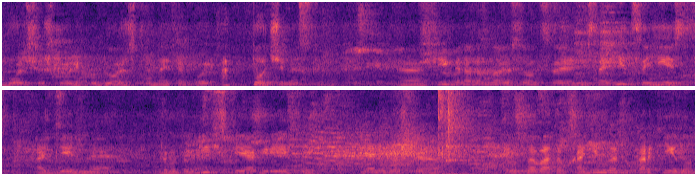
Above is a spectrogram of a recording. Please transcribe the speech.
больше, что ли, художественной такой отточенностью. Э, В фильме «Надо мною солнце не садится» есть отдельные драматургические огрехи. Я немножко трудновато входил в эту картину.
